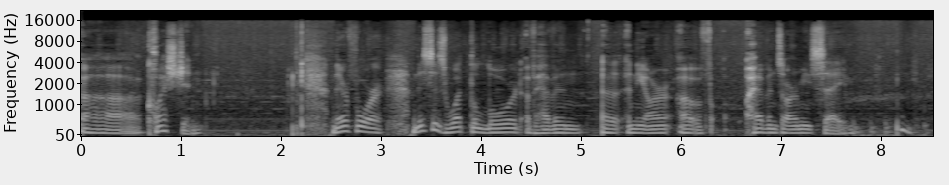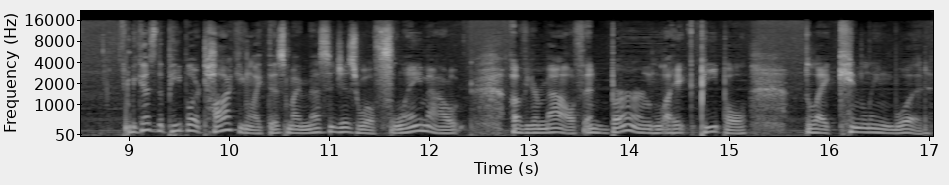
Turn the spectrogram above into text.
uh, question. Therefore, this is what the Lord of heaven uh, and the ar- of heaven's armies say. Because the people are talking like this, my messages will flame out of your mouth and burn like people like kindling wood,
